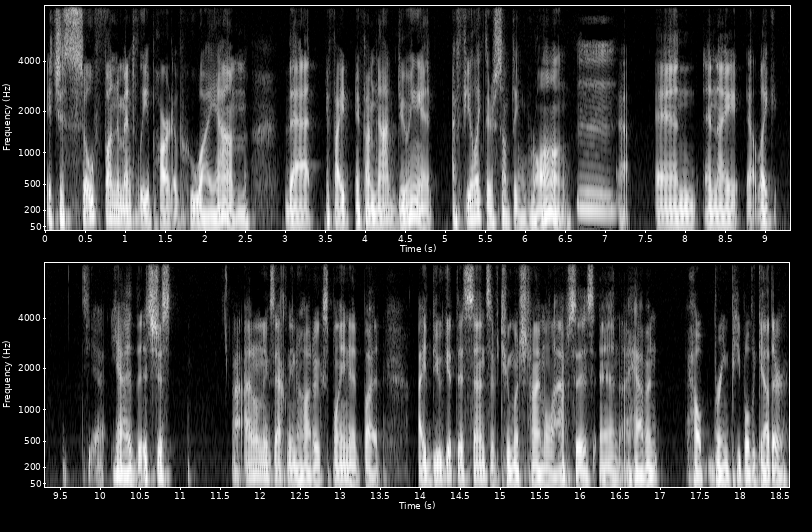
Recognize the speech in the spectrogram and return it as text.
It's just so fundamentally a part of who I am that if I if I'm not doing it, I feel like there's something wrong. Uh, And and I like yeah, yeah, it's just I don't exactly know how to explain it, but I do get this sense of too much time elapses and I haven't helped bring people together,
